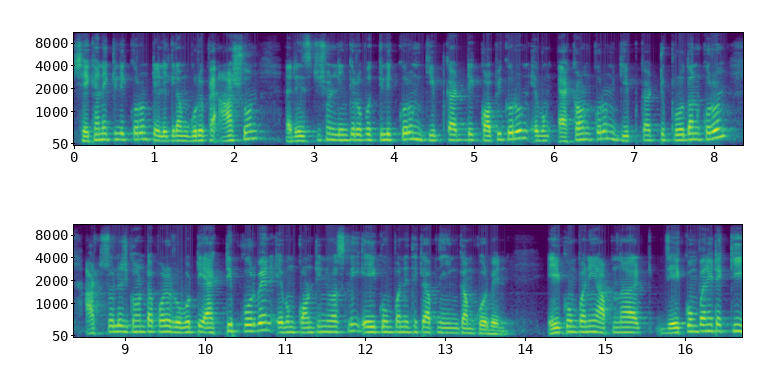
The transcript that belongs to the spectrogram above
সেখানে ক্লিক করুন টেলিগ্রাম গ্রুপে আসুন রেজিস্ট্রেশন লিঙ্কের উপর ক্লিক করুন গিফট কার্ডটি কপি করুন এবং অ্যাকাউন্ট করুন গিফট কার্ডটি প্রদান করুন। আটচল্লিশ ঘণ্টা পরে রোবটটি অ্যাক্টিভ করবেন এবং কন্টিনিউয়াসলি এই কোম্পানি থেকে আপনি ইনকাম করবেন। এই কোম্পানি আপনার, যে এই কোম্পানিটা কি?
